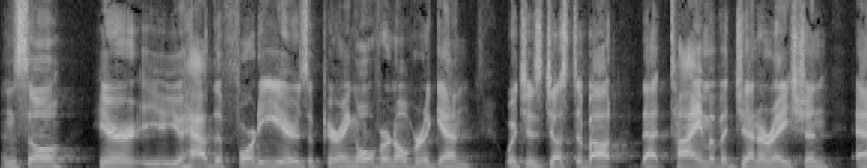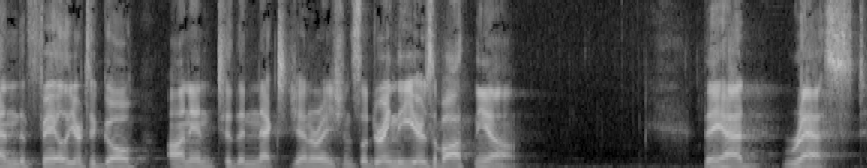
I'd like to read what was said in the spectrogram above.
And so here you have the 40 years appearing over and over again, which is just about that time of a generation and the failure to go on into the next generation. So during the years of Othniel, they had rest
